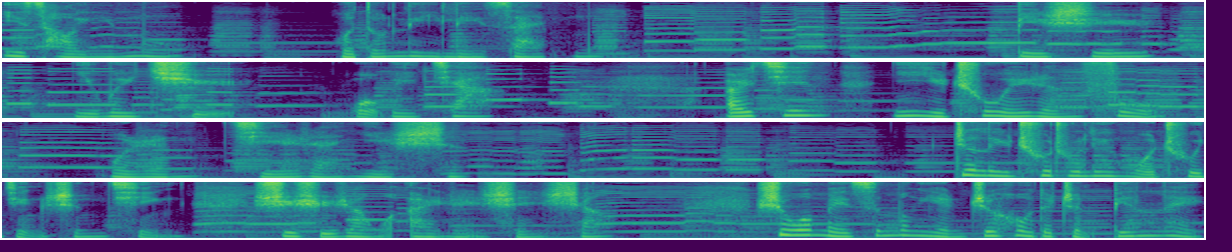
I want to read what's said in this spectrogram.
一草一木，我都历历在目。彼时，你未娶，我未嫁，而今你已初为人妇，我仍孑然一身。这里处处令我触景生情，时时让我黯然神伤，是我每次梦魇之后的枕边泪，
